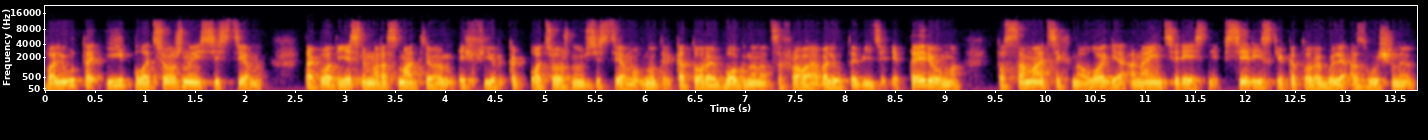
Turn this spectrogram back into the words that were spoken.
валюта и платежные системы. Так вот, если мы рассматриваем эфир как платежную систему, внутрь которой вогнана цифровая валюта в виде Этериума, то сама технология, она интереснее. Все риски, которые были озвучены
